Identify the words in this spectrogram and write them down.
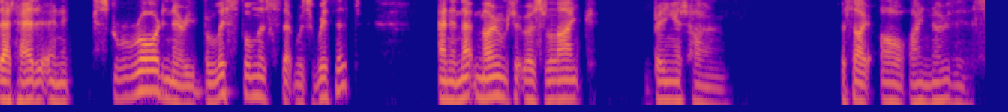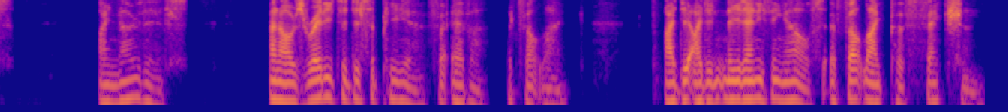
that had an extraordinary blissfulness that was with it. And in that moment, it was like being at home. It's like, oh, I know this. I know this. And I was ready to disappear forever, it felt like. I, di- I didn't need anything else. It felt like perfection,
